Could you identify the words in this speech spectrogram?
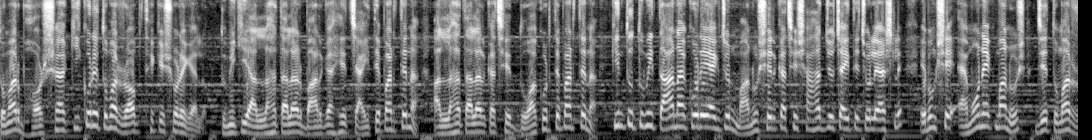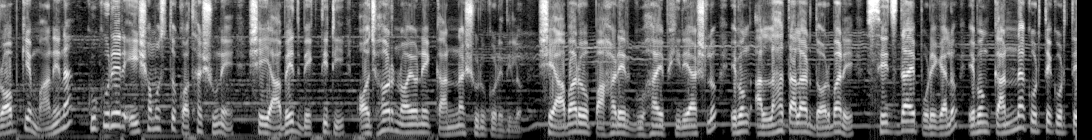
তোমার ভরসা কি করে তোমার রব থেকে সরে গেল? তুমি কি আল্লাহ তালার বারগাহে চাইতে পারতে না? আল্লাহ তালার কাছে দোয়া করতে পারতে না? কিন্তু তুমি তা না করে একজন মানুষের কাছে সাহায্য চাইতে চলে আসলে, এবং সে এমন এক মানুষ যে তোমার রবকে মানে না? কুকুরের এই সমস্ত কথা শুনে সেই আবেদ ব্যক্তিটি অঝর নয়নে কান্না শুরু করে দিল। সে আবারও পাহাড়ের গুহায় ফিরে আসলো এবং আল্লাহ তালার দরবারে সেজদায় পড়ে গেল এবং কান্না করতে করতে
